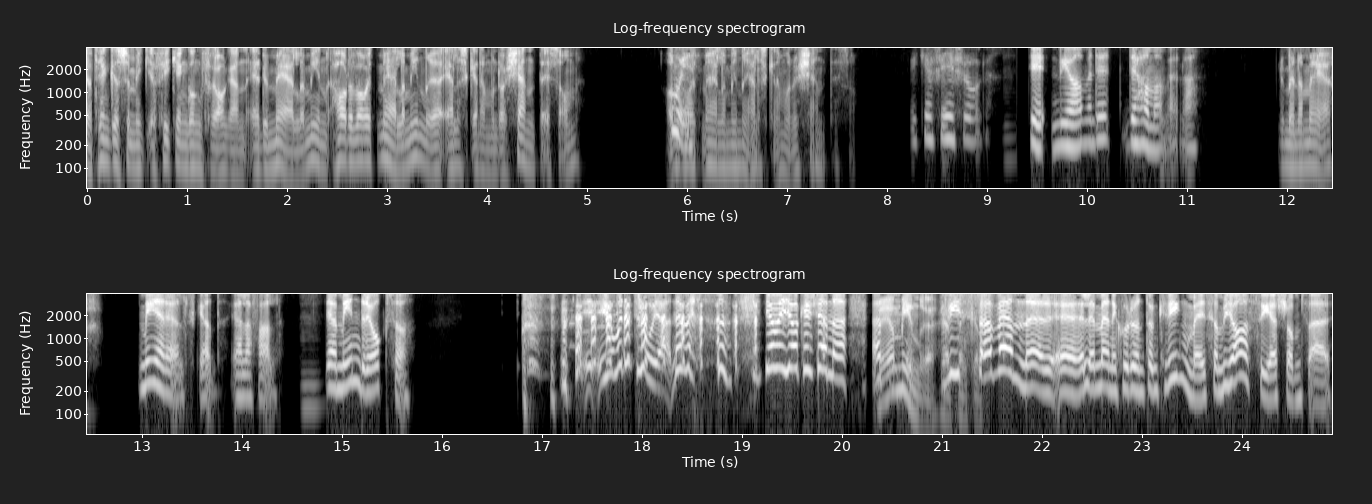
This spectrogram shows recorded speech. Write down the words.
Jag tänker så mycket, jag fick en gång frågan, är du mer eller mindre, har du varit mer eller mindre älskad än vad du har känt dig som? Har Oj. du varit mer eller mindre älskad än vad du har känt dig som? Vilken fin fråga. Det, ja, men det, det har man väl va? Du menar mer? Mer älskad i alla fall. Mm. Jag är mindre också. jo men det tror jag. Nej, men, ja, men jag kan känna att mindre vissa enkelt. vänner eh, eller människor runt omkring mig som jag ser som så här,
